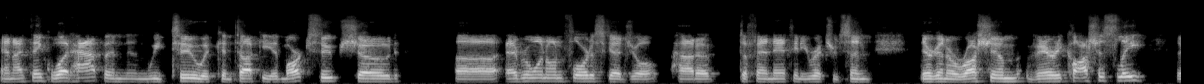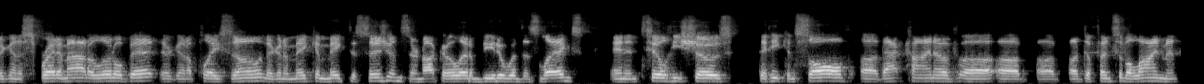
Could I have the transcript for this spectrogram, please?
And I think what happened in week two with Kentucky, Mark Stoops showed uh, everyone on Florida schedule how to defend Anthony Richardson. They're going to rush him very cautiously. They're going to spread him out a little bit. They're going to play zone. They're going to make him make decisions. They're not going to let him beat it with his legs. And until he shows that he can solve uh, that kind of uh, uh, uh a defensive alignment,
